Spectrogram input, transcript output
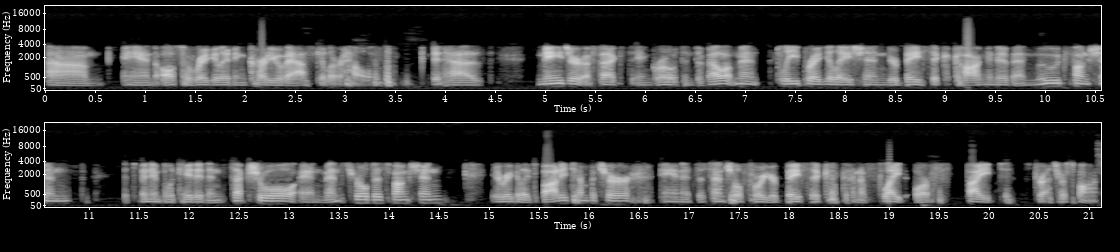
um, and also regulating cardiovascular health. It has major effects in growth and development, sleep regulation, your basic cognitive and mood functions. It's been implicated in sexual and menstrual dysfunction. It regulates body temperature, and it's essential for your basic kind of flight or fight stress response.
